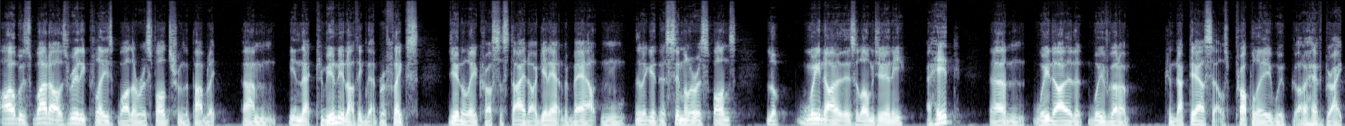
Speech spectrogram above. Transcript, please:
I was one. I was really pleased by the response from the public um, in that community, and I think that reflects generally across the state. I get out and about, and then I get a similar response. Look, we know there's a long journey ahead. Um, we know that we've got to conduct ourselves properly. We've got to have great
